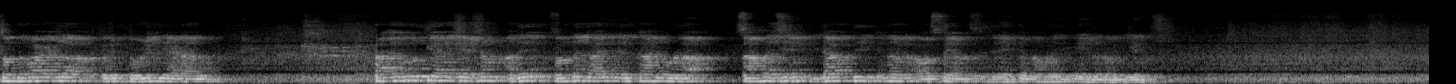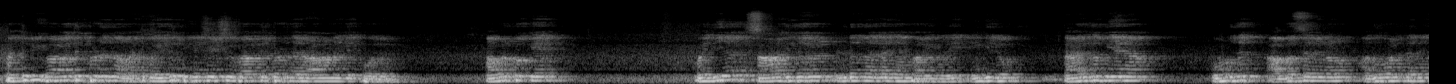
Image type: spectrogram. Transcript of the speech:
സ്വന്തമായിട്ടുള്ള ഒരു തൊഴിൽ നേടാനും ശേഷം അത് സ്വന്തം കാലിൽ സാഹചര്യം ഇല്ലാതിരിക്കുന്ന ഒരു അവസ്ഥയാണ് സത്യത്തിൽ ഏറ്റവും നമ്മൾ നേരിടുന്ന വലിയ മറ്റൊരു വിഭാഗത്തിൽപ്പെടുന്ന മറ്റു ഏത് ഭിന്നശേഷി വിഭാഗത്തിൽപ്പെടുന്ന ഒരാളാണെങ്കിൽ പോലും അവർക്കൊക്കെ വലിയ സാധ്യതകൾ ഉണ്ടെന്നല്ല ഞാൻ പറയുന്നത്. എങ്കിലും താരതമ്യേന കൂടുതൽ അവസരങ്ങളും അതുപോലെ തന്നെ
